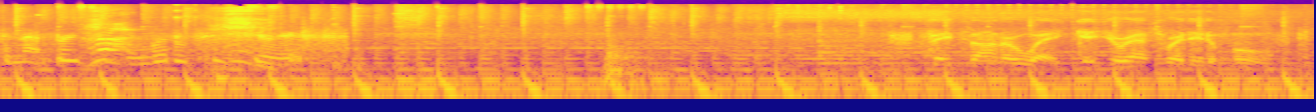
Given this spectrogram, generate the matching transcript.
and that bird's a little too serious. Faith's on her way. Get your ass ready to move.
